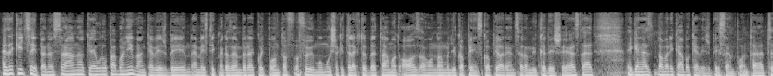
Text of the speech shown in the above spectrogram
Ezek így szépen összeállnak. Európában nyilván kevésbé emésztik meg az emberek, hogy pont a fő mumus, aki tényleg többet támad, az, ahonnan mondjuk a pénzt kapja a rendszer a működéséhez. Tehát igen, ez Amerikában kevésbé szempont. Tehát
